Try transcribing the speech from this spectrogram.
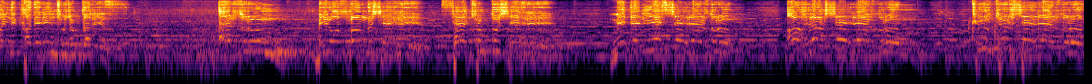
aynı kaderin çocuklarıyız. Erzurum bir Osmanlı şehri, medeniyet şehri Erzurum, ahlak şehri Erzurum, kültür şehri Erzurum.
